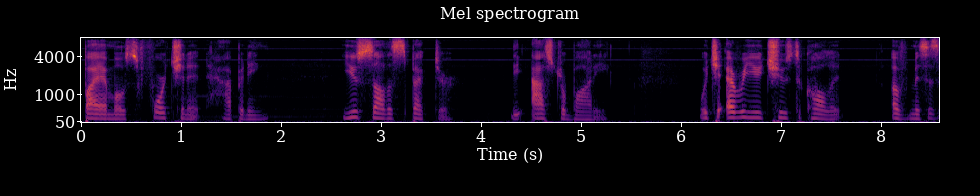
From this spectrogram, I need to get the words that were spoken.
By a most fortunate happening you saw the spectre, the astral body, whichever you choose to call it, of Mrs.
